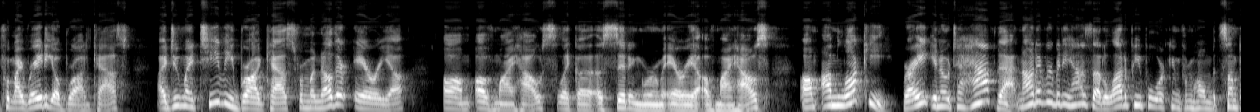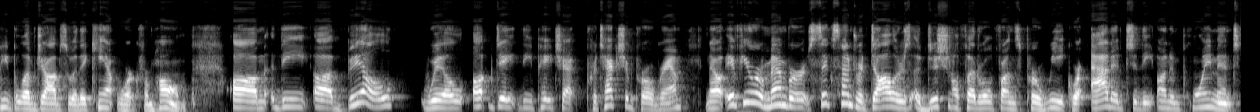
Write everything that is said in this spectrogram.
for my radio broadcast. I do my TV broadcast from another area um, of my house, like a, a, sitting room area of my house. Um, I'm lucky, right? You know, to have that. Not everybody has that. A lot of people working from home, but some people have jobs where they can't work from home. Um, the uh, bill will update the Paycheck Protection Program. Now, if you remember, $600 additional federal funds per week were added to the unemployment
